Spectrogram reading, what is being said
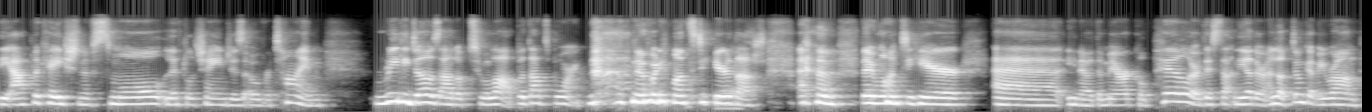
the application of small little changes over time really does add up to a lot, but that's boring. Nobody wants to hear yes. that. Um, they want to hear, uh, you know, the miracle pill or this, that, and the other. And look, don't get me wrong.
